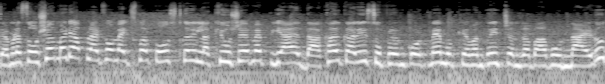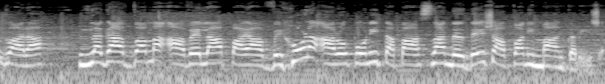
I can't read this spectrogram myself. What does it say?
તેમણે સોશિયલ મીડિયા પ્લેટફોર્મ એક્સ પર પોસ્ટ કરી લખ્યું છે, મેં પીઆઈએલ દાખલ કરી, સુપ્રીમ કોર્ટને મુખ્યમંત્રી ચંદ્રબાબુ નાયડુ દ્વારા લગાવવામાં આવેલા પાયા વિહોણ આરોપોની તપાસના નિર્દેશ આપવાની માંગ કરી છે.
